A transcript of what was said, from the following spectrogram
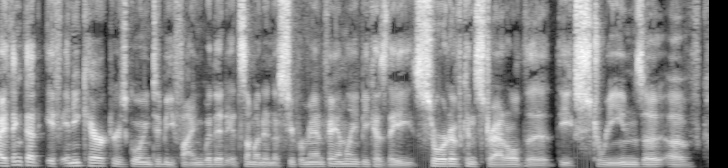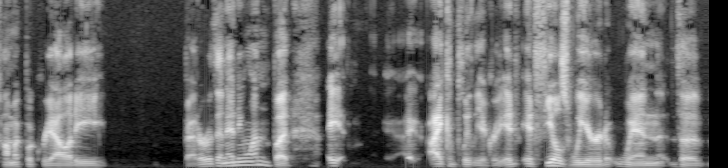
I think that if any character is going to be fine with it, it's someone in a Superman family because they sort of can straddle the the extremes of, of comic book reality better than anyone. But I, I completely agree. It, it feels weird when the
